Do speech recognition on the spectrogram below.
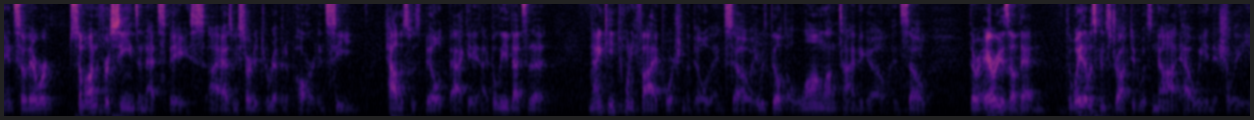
And so there were some unforeseens in that space uh, as we started to rip it apart and see how this was built back in. I believe that's the 1925 portion of the building. So it was built a long, long time ago. And so there were areas of that, the way that was constructed was not how we initially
